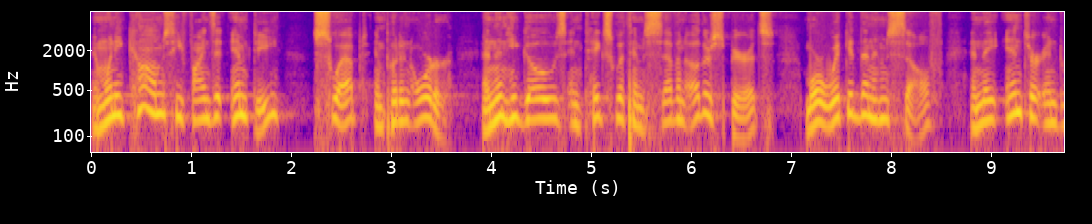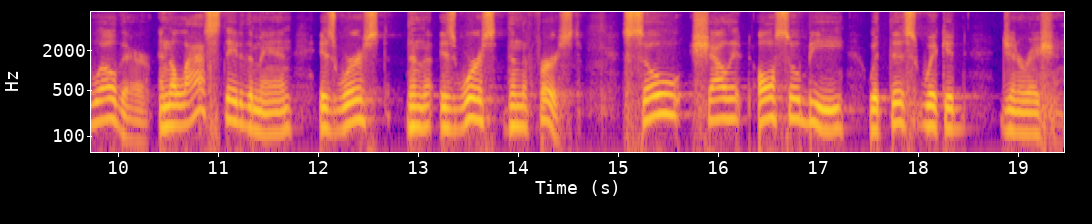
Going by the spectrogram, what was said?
And when he comes, he finds it empty, swept, and put in order. And then he goes and takes with him seven other spirits, more wicked than himself, and they enter and dwell there. And the last state of the man is worse than the, is worse than the first. So shall it also be with this wicked generation.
